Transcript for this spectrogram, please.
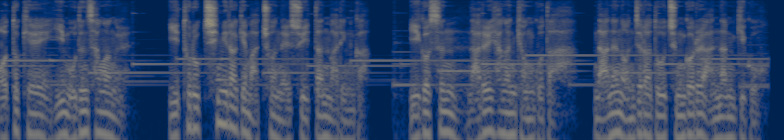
어떻게 이 모든 상황을 이토록 치밀하게 맞춰낼 수 있단 말인가? 이것은 나를 향한 경고다. 나는 언제라도 증거를 안 남기고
